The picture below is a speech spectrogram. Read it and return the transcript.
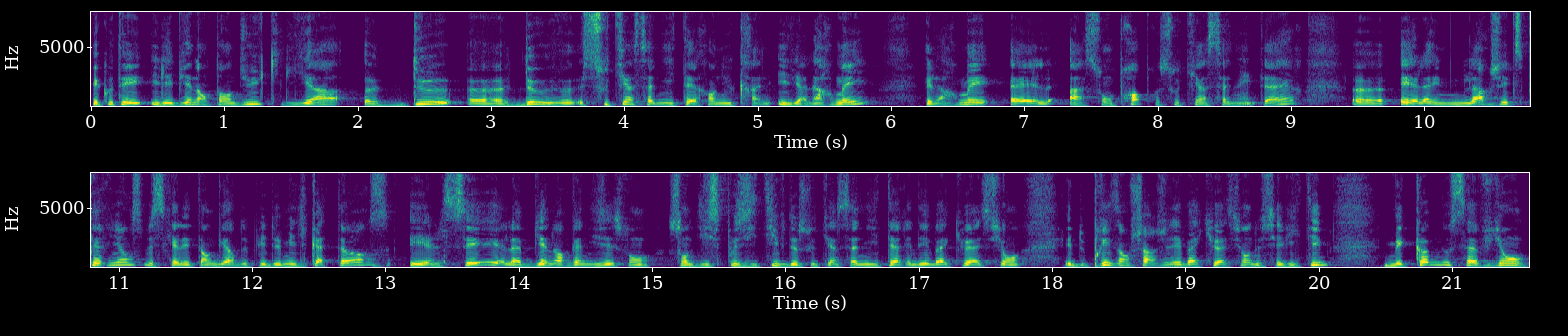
Écoutez, il est bien entendu qu'il y a euh, deux, euh, deux soutiens sanitaires en Ukraine. Il y a l'armée, et l'armée, elle, a son propre soutien sanitaire, euh, et elle a une large expérience, puisqu'elle est en guerre depuis 2014, et elle sait, elle a bien organisé son, son dispositif de soutien sanitaire et d'évacuation, et de prise en charge et d'évacuation de ses victimes. Mais comme nous savions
